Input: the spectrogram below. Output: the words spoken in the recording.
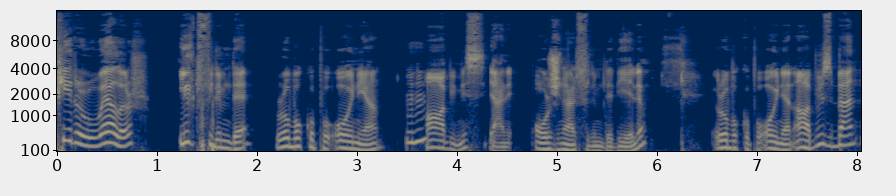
Peter Weller ilk filmde Robocop'u oynayan Hı hı. abimiz yani orijinal filmde diyelim. Robocop'u oynayan abimiz ben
